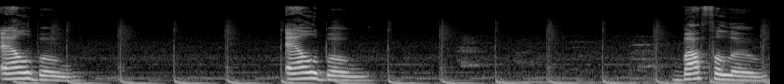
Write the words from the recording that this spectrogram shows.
Elbow. Elbow. Buffalo.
